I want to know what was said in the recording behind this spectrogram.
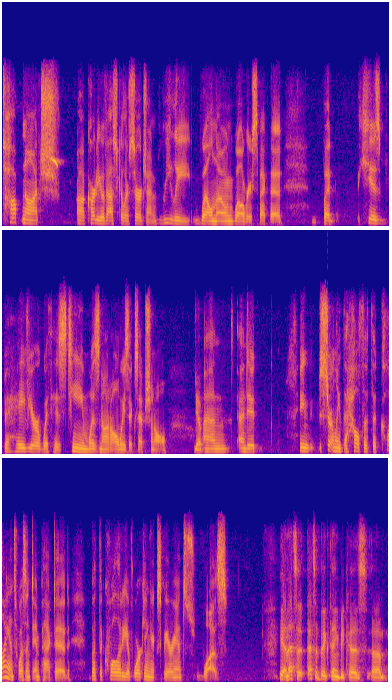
top notch uh, cardiovascular surgeon, really well known, well respected, but his behavior with his team was not always exceptional. Yep. And and it I mean, certainly the health of the clients wasn't impacted, but the quality of working experience was. Yeah, and that's a that's a big thing because um,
